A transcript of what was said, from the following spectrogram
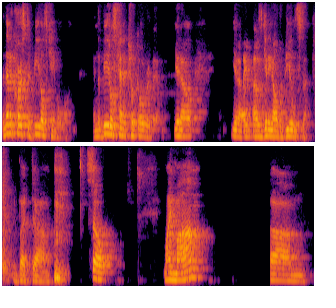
And then, of course, the Beatles came along and the Beatles kind of took over them. You know, you know, I, I was getting all the Beatles stuff, but um, so my mom, um,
